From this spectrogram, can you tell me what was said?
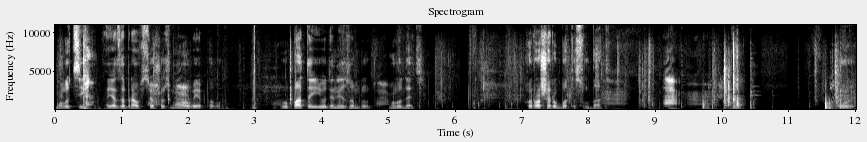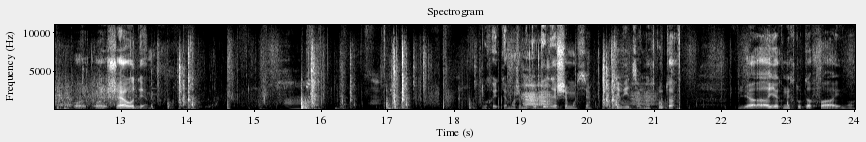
Молодці. А я забрав все, що з нього випало. Лопата і один ізумруд. Молодець. Хороша робота, солдат. Ой, ой, ой, ще один. Може ми тут лишимося? Подивіться, в них тут. Ля, як в них тут файно.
